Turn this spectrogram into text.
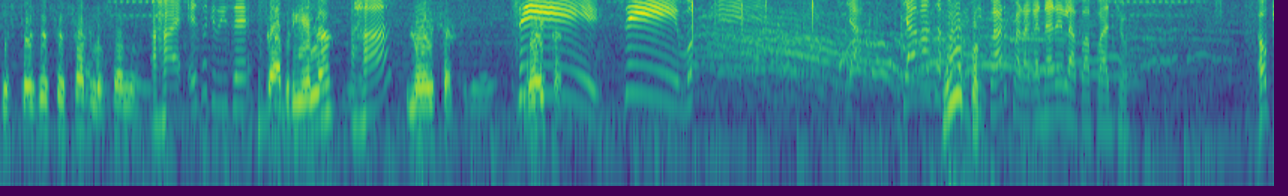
Después de César Lozano. Ajá, esa que dice... Gabriela Ajá. Loesa. Sí, Loesa. sí. muy bien. Ya, ya vas a Uh. participar para ganar el apapacho. Ok,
